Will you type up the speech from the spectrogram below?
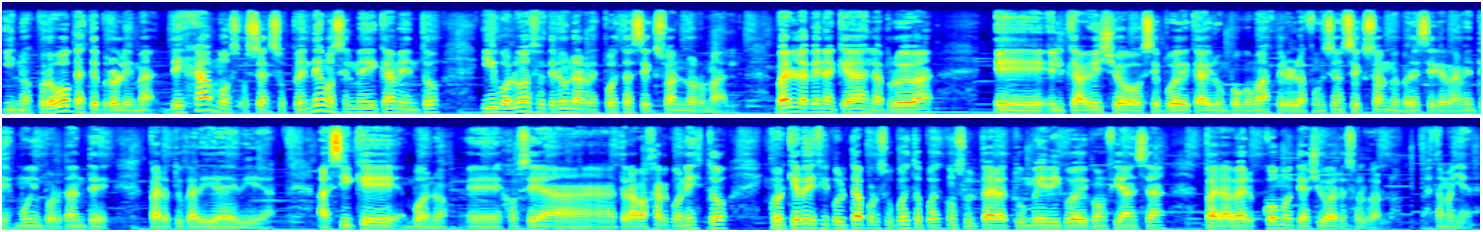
y nos provoca este problema, dejamos, o sea, suspendemos el medicamento y volvemos a tener una respuesta sexual normal. Vale la pena que hagas la prueba eh, el cabello se puede caer un poco más, pero la función sexual me parece que realmente es muy importante para tu calidad de vida. Así que, bueno, eh, José, a, trabajar con esto. Cualquier dificultad, por supuesto, puedes consultar a tu médico de confianza para ver cómo te ayuda a resolverlo. Hasta mañana.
